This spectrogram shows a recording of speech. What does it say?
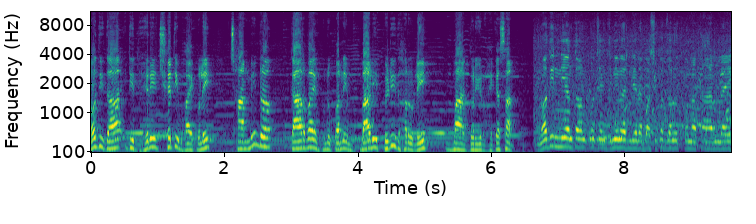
नदिँदा यति धेरै क्षति भएकोले छानबिन र कारवाही हुनुपर्ने बाढी पीडितहरूले माग गरिरहेका छन्। नदी नियन्त्रणको चाहिँ जिम्मेवारी लिएर बसेको जल उत्पन्न कार्यालय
